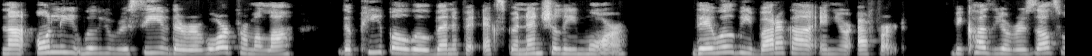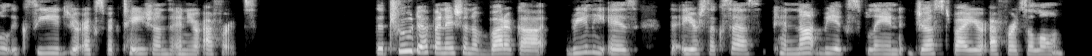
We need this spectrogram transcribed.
not only will you receive the reward from Allah, the people will benefit exponentially more. There will be barakah in your effort because your results will exceed your expectations and your efforts. The true definition of barakah really is that your success cannot be explained just by your efforts alone,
